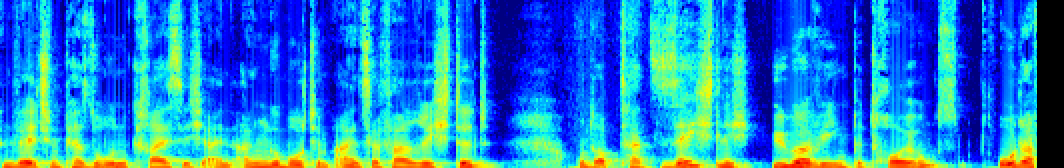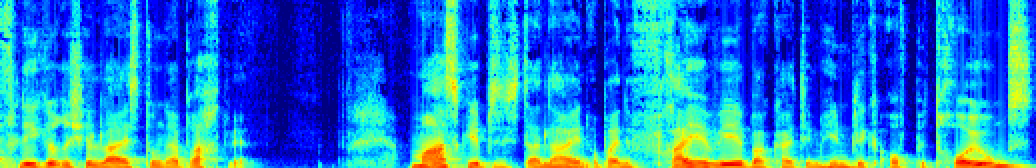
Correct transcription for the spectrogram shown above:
an welchen Personenkreis sich ein Angebot im Einzelfall richtet und ob tatsächlich überwiegend Betreuungs- oder pflegerische Leistungen erbracht werden. Maßgeblich ist allein, ob eine freie Wählbarkeit im Hinblick auf Betreuungs-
